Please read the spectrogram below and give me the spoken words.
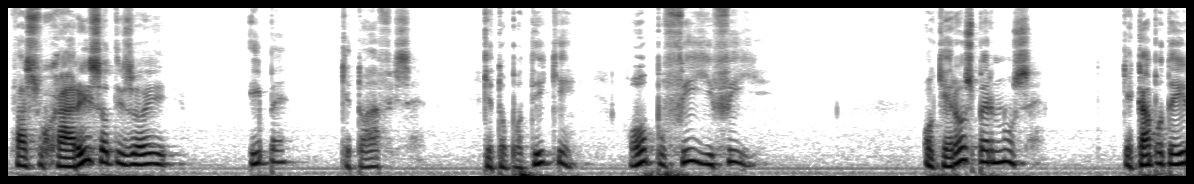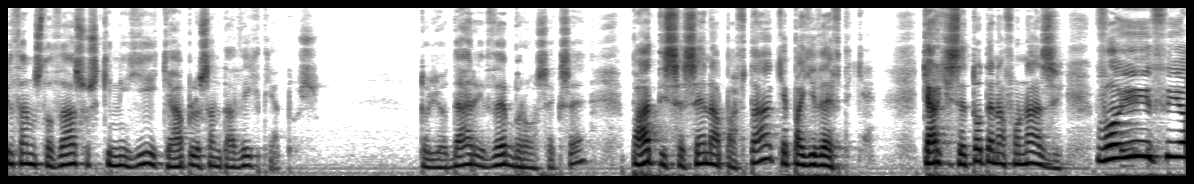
θα σου χαρίσω τη ζωή. Είπε και το άφησε. Και το ποτίκι όπου φύγει φύγει. Ο καιρός περνούσε και κάποτε ήρθαν στο δάσος κυνηγοί και άπλωσαν τα δίχτυα τους. Το λιοντάρι δεν πρόσεξε, πάτησε σε ένα από αυτά και παγιδεύτηκε και άρχισε τότε να φωνάζει «Βοήθεια!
